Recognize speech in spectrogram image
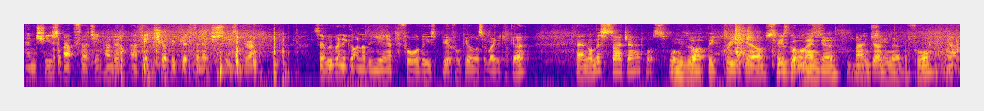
and she's about 1300. I think she'll be good for next season, Jared. So we've only got another year before these beautiful girls are ready to go. And on this side, Jad, what's what These we've are our big breed girls. So These we've got are the ones- Mango. Mango. You've seen her before. Yeah.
